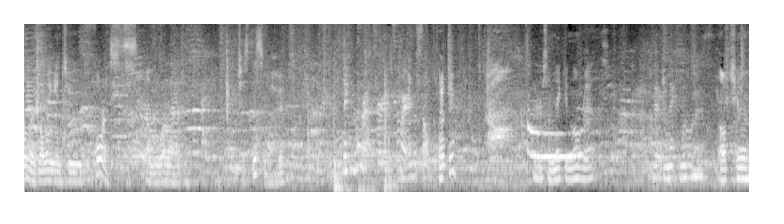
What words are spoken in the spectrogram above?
Now we're going into forests of the world, which is this way. Naked mole rats are somewhere in the salt. Right there. There's some naked mole rats, Is that the next one? all chilling,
